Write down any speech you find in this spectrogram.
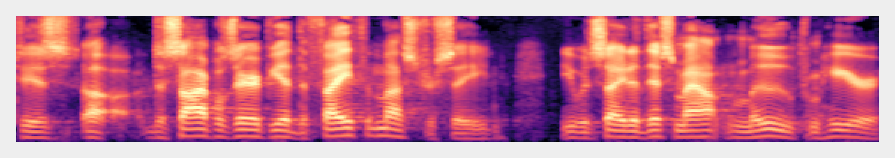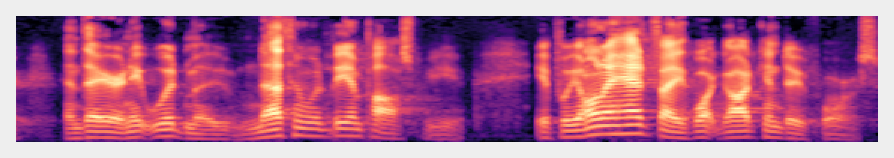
to his uh, disciples there, if you had the faith of mustard seed, you would say to this mountain, Move from here and there, and it would move. Nothing would be impossible for you. If we only had faith, what God can do for us.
